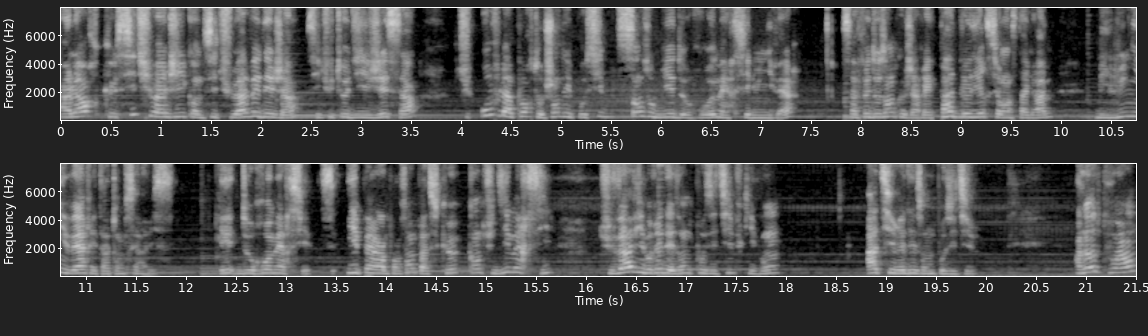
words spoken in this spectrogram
Alors que si tu agis comme si tu avais déjà, si tu te dis j'ai ça, tu ouvres la porte au champ des possibles sans oublier de remercier l'univers. Ça fait deux ans que j'arrête pas de le dire sur Instagram, mais l'univers est à ton service. Et de remercier. C'est hyper important parce que quand tu dis merci, tu vas vibrer des ondes positives qui vont attirer des ondes positives. Un autre point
